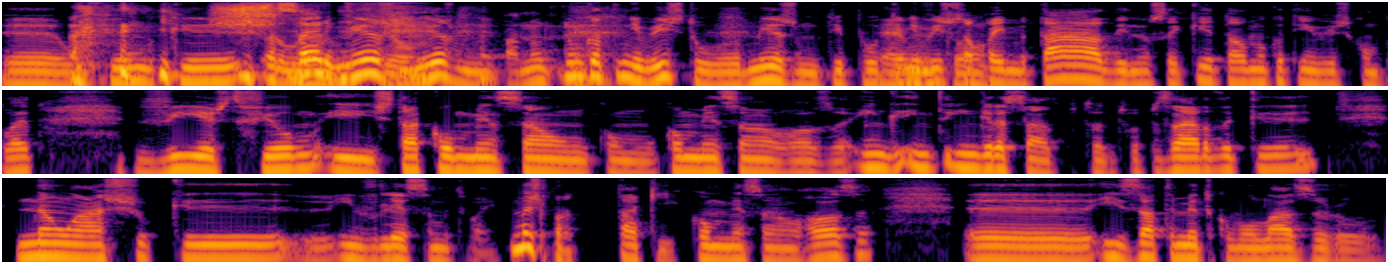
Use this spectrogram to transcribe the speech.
Uh, um filme que, a sério mesmo, filme. mesmo pá, nunca tinha visto mesmo, tipo, é tinha visto bom. só para aí metade e não sei o que tal, nunca tinha visto completo. Vi este filme e está como menção, como, como menção rosa. engraçado, portanto, apesar de que não acho que envelheça muito bem. Mas pronto, está aqui como menção rosa, uh, exatamente como o Lázaro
